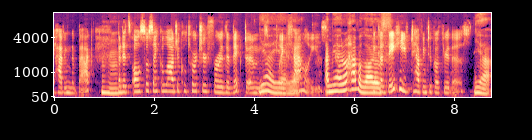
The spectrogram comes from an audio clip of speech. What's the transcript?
having them back. Mhm. But it's also psychological torture for the victims, Yeah, yeah, like yeah. families, I mean, I don't have a lot because of they keep having to go through this. yeah.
